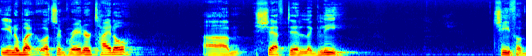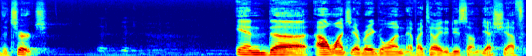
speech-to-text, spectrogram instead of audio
you know but what's a greater title? Um, chef de l'église chief of the church. And uh, I don't want you everybody going, if I tell you to do something, yes, chef.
